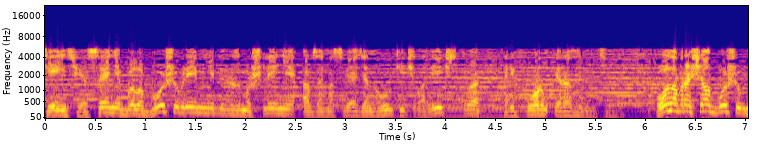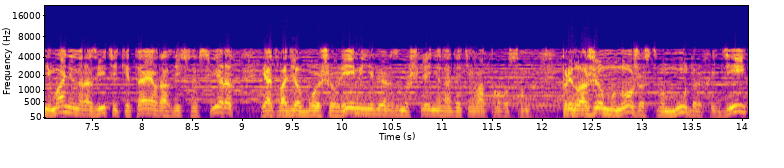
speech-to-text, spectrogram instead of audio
Тень Сюэсэня было больше времени для размышления о взаимосвязи науки человечества, реформ и развития. Он обращал больше внимания на развитие Китая в различных сферах и отводил больше времени для размышления над этим вопросом. Предложил множество мудрых идей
